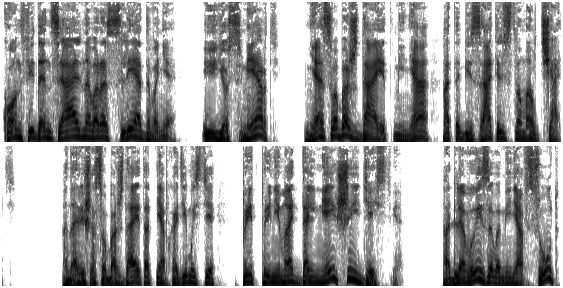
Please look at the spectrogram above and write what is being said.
конфиденциального расследования, и ее смерть не освобождает меня от обязательства молчать. Она лишь освобождает от необходимости предпринимать дальнейшие действия. А для вызова меня в суд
